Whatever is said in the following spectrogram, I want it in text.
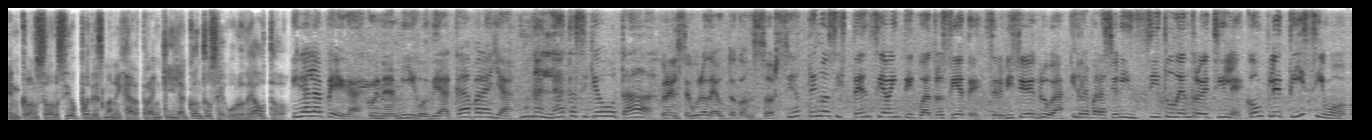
En Consorcio puedes manejar tranquila con tu seguro de auto. Ir a la pega con amigos de acá para allá. Una lata sí que botada. Con el seguro de auto Consorcio tengo asistencia 24/7, servicio de grúa y reparación in situ dentro de Chile. Completísimo.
